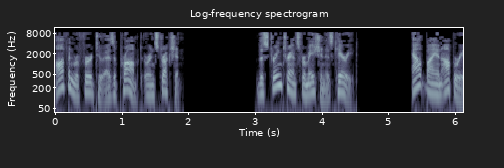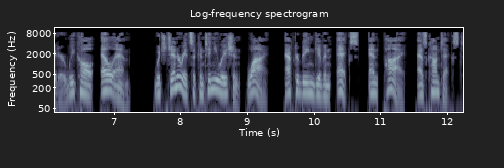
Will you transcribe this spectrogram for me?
often referred to as a prompt or instruction. The string transformation is carried out by an operator we call LM, which generates a continuation, y, after being given x and pi as context.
